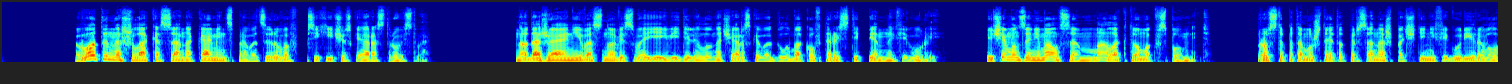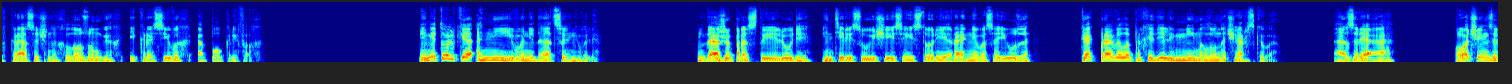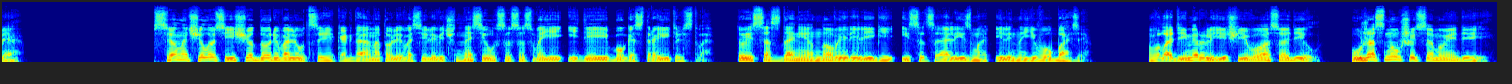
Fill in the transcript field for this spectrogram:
Вот и нашла коса на камень, спровоцировав психическое расстройство. Но даже они в основе своей видели Луначарского глубоко второстепенной фигурой. И чем он занимался, мало кто мог вспомнить просто потому что этот персонаж почти не фигурировал в красочных лозунгах и красивых апокрифах. И не только они его недооценивали. Даже простые люди, интересующиеся историей раннего Союза, как правило, проходили мимо Луначарского. А зря. Очень зря. Все началось еще до революции, когда Анатолий Васильевич носился со своей идеей богостроительства, то есть создания новой религии и социализма или на его базе. Владимир Ильич его осадил, ужаснувшись самой идеей.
